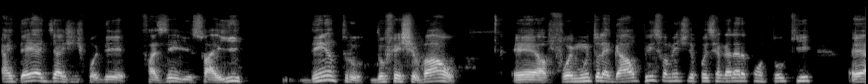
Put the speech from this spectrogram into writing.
a ideia de a gente poder fazer isso aí dentro do festival é, foi muito legal, principalmente depois que a galera contou que é,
